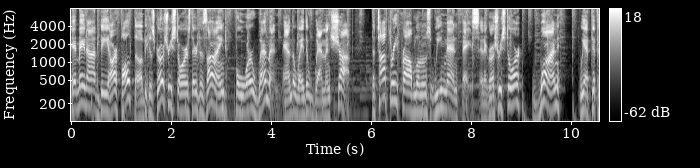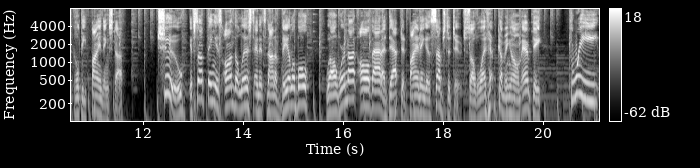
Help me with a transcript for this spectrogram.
It may not be our fault, though, because grocery stores, they're designed for women and the way that women shop. The top three problems we men face in a grocery store – one, we have difficulty finding stuff. Two, if something is on the list and it's not available, well, we're not all that adept at finding a substitute, so we'll end up coming home empty. Three,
